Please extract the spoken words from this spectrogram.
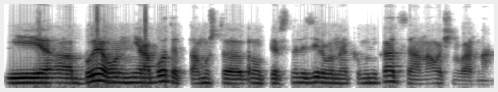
И а, Б, он не работает, потому что ну, персонализированная коммуникация, она очень важна.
